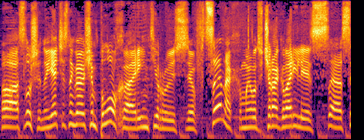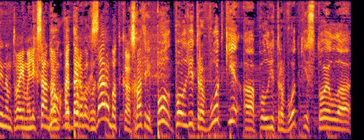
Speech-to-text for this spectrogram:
А, слушай, ну я, честно говоря, очень плохо ориентируюсь в ценах. Мы вот вчера говорили с э, сыном твоим Александром ну, о вот первых вот, заработках. Смотри, пол, пол-литра водки, а, пол-литра водки стоил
